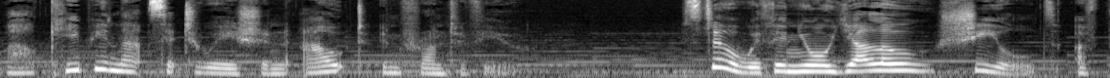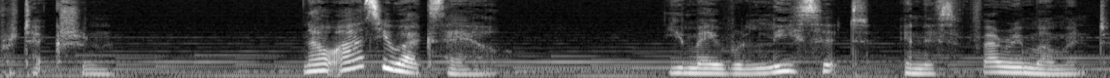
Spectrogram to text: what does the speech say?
while keeping that situation out in front of you, still within your yellow shield of protection. Now, as you exhale, you may release it in this very moment.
